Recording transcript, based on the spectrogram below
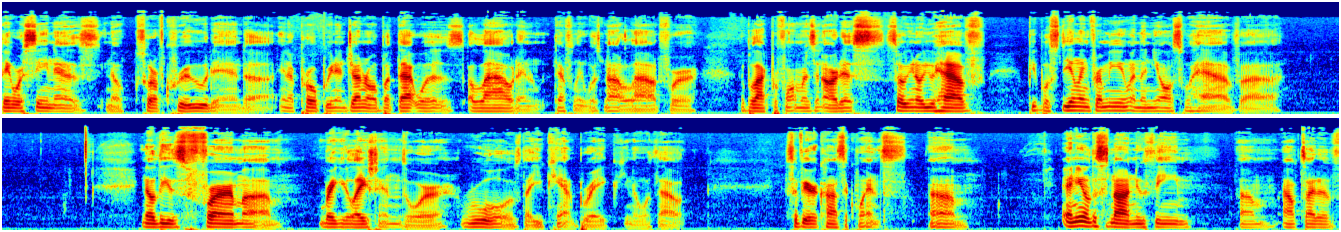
they were seen as you know sort of crude and uh, inappropriate in general but that was allowed and definitely was not allowed for the black performers and artists. So you know you have people stealing from you and then you also have uh, you know these firm um, regulations or rules that you can't break you know without severe consequence. Um, and you know this is not a new theme um, outside of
